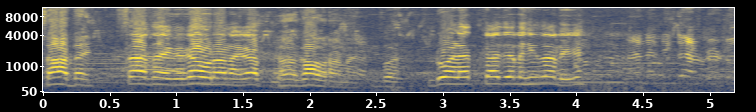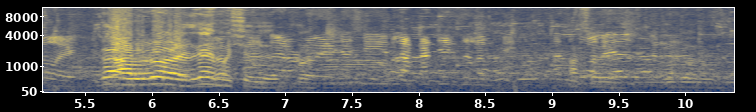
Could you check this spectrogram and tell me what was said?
साधा आहे. साधा आहे का? गावरान आहे का आपलं? हा, गावरान आहे. बर. डोळ्यात काय त्याला ही झाले काय गाव डोळ्यात काय म्हशीचं? बर. असं आहे. बरं बरं.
